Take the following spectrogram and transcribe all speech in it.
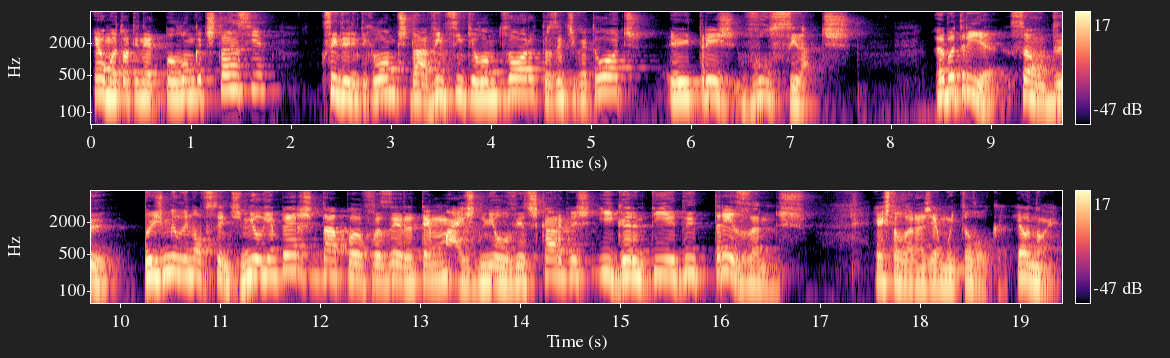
É uma trotinete para longa distância, 130 km, dá 25 km hora, 350 watts, e 3 velocidades. A bateria são de 2900 mAh, dá para fazer até mais de mil vezes cargas e garantia de 3 anos. Esta laranja é muito louca, é ou não é?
